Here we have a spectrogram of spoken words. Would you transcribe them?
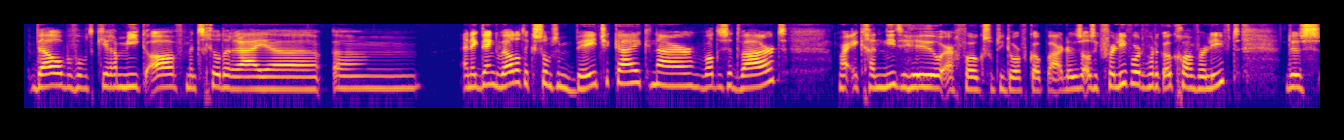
wel bijvoorbeeld keramiek af met schilderijen. Ehm, en ik denk wel dat ik soms een beetje kijk naar wat is het waard. Maar ik ga niet heel erg focussen op die doorverkoopwaarde. Dus als ik verliefd word, word ik ook gewoon verliefd. Dus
